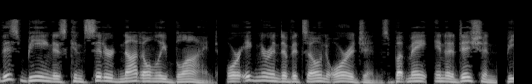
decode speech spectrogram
this being is considered not only blind, or ignorant of its own origins but may, in addition, be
